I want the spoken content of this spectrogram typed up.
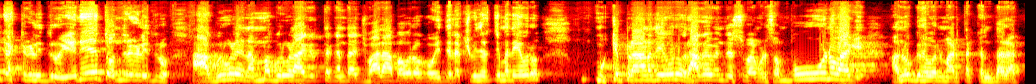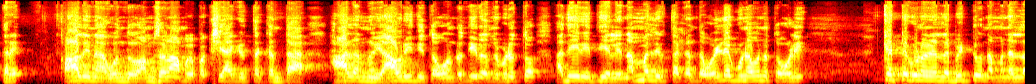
ಕಷ್ಟಗಳಿದ್ರು, ಏನೇ ತೊಂದರೆಗಳಿದ್ರು, ಆ ಗುರುಗಳೇ ನಮ್ಮ ಗುರುಗಳಾಗಿರ್ತಕ್ಕಂಥ ಜ್ವಾಲಾ ಭವರೋಗ ವೈದ್ಯ ಲಕ್ಷ್ಮೀ ನರಸಿಂಹದೇವರು ಮುಖ್ಯ ಪ್ರಾಣದೇವರು ರಾಘವೇಂದ್ರ ಸ್ವಾಮಿಗಳು ಸಂಪೂರ್ಣವಾಗಿ ಅನುಗ್ರಹವನ್ನು ಮಾಡ್ತಕ್ಕಂಥವರಾಗ್ತಾರೆ. ಹಾಲಿನ ಒಂದು ಅಂಶನಾಮಕ ಪಕ್ಷಿ ಆಗಿರ್ತಕ್ಕಂಥ ಹಾಲನ್ನು ಯಾವ ರೀತಿ ತಗೊಂಡು ನೀರನ್ನು ಬಿಡುತ್ತೋ, ಅದೇ ರೀತಿಯಲ್ಲಿ ನಮ್ಮಲ್ಲಿರ್ತಕ್ಕಂಥ ಒಳ್ಳೆ ಗುಣವನ್ನು ತಗೊಳ್ಳಿ. ಕೆಟ್ಟ ಗುಣನೆಲ್ಲ ಬಿಟ್ಟು ನಮ್ಮನ್ನೆಲ್ಲ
